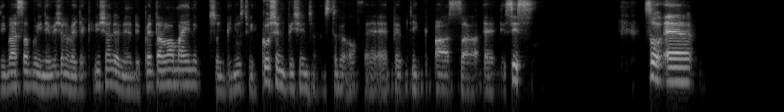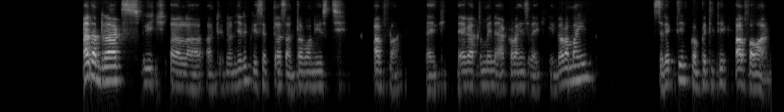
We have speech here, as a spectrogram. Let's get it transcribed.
reversible inhibition of ejaculation, and uh, the pentalamine should be used with caution patients instead of uh, peptic ulcer uh, disease. So, uh, other drugs which are uh, adrenergic receptors antagonists alpha, like ergotamine acronyms like endoramine, selective competitive alpha 1,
